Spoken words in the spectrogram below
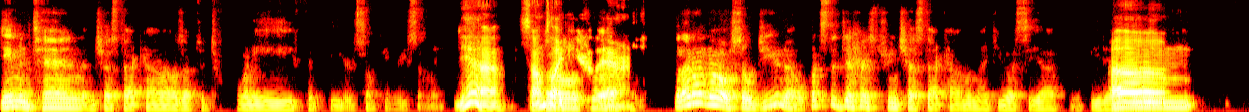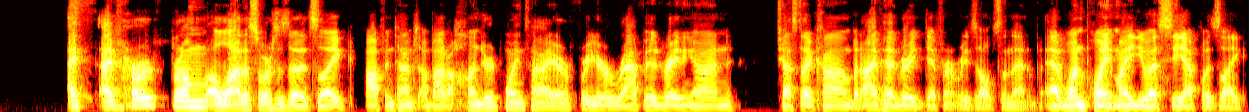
game in 10 and chess.com, I was up to 2050 or something recently. Yeah, sounds so, like you're there. But I don't know. So do you know what's the difference between chess.com and like USCF? And um, I I've heard from a lot of sources that it's like oftentimes about a hundred points higher for your rapid rating on chess.com, but I've had very different results than that. At one point, my USCF was like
